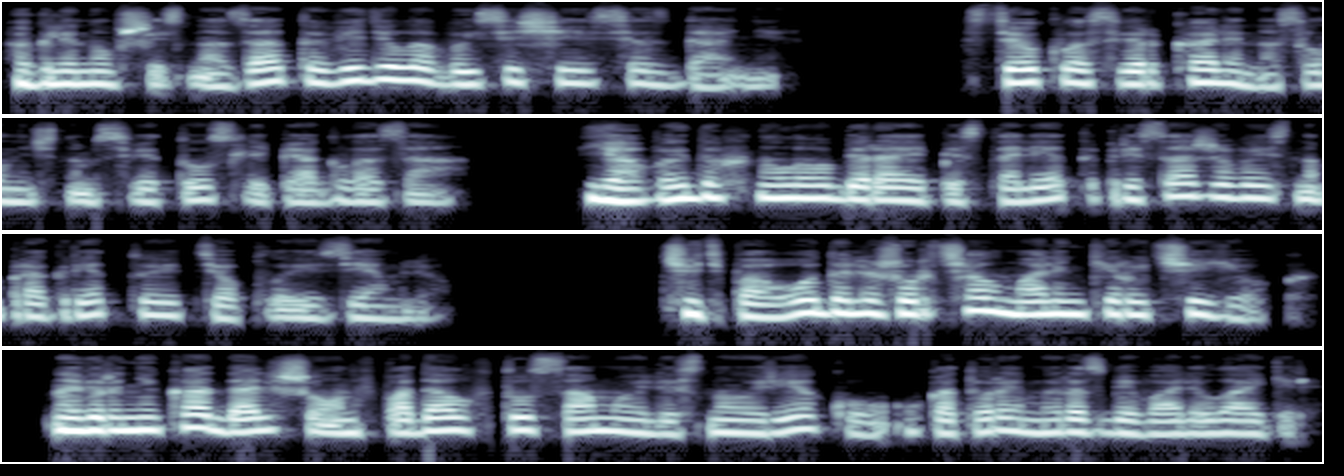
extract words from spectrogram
Оглянувшись назад, увидела высящееся здание. Стекла сверкали на солнечном свету, слепя глаза. Я выдохнула, убирая пистолет и присаживаясь на прогретую теплую землю. Чуть поодаль журчал маленький ручеек. Наверняка дальше он впадал в ту самую лесную реку, у которой мы разбивали лагерь.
